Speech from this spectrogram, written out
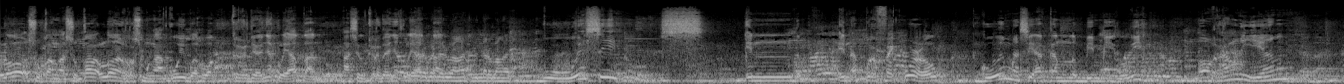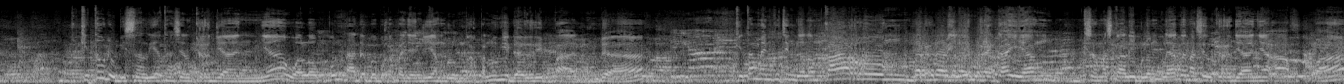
lo suka nggak suka lo harus mengakui bahwa kerjanya kelihatan hasil kerjanya bener kelihatan bener banget, bener banget. gue sih in the, in a perfect world gue masih akan lebih milih orang yang kita udah bisa lihat hasil kerjanya walaupun ada beberapa janji yang belum terpenuhi daripada kita main kucing dalam karung. Pilih mereka yang sama sekali belum kelihatan hasil kerjanya apa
